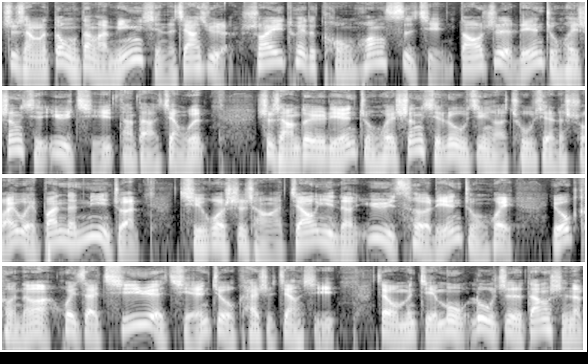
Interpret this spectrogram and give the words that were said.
市场的动荡啊，明显的加剧了，衰退的恐慌四起，导致联总会升息预期大大降温。市场对于联总会升息路径啊，出现了甩尾般的逆转。期货市场啊，交易呢预测联总会有可能啊会在七月前就开始降息。在我们节目录制当时呢，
